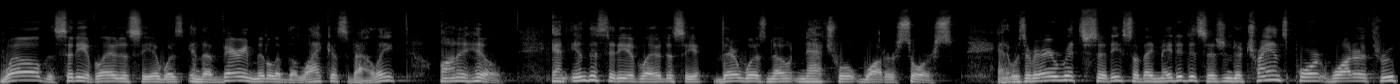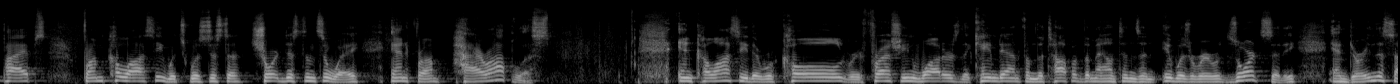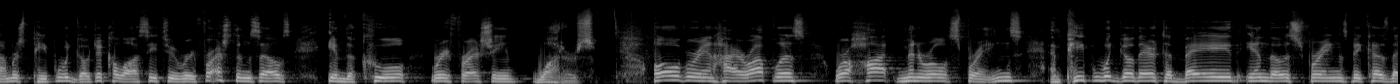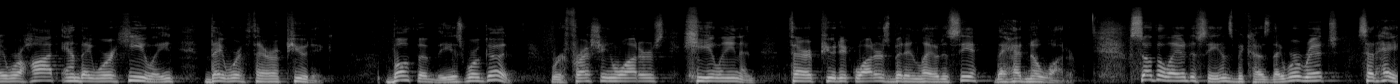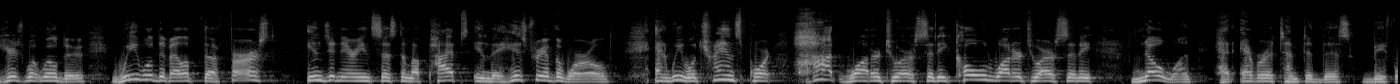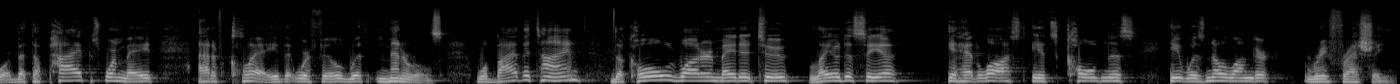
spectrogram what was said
Well, the city of Laodicea was in the very middle of the Lycus Valley on a hill. And in the city of Laodicea, there was no natural water source. And it was a very rich city, so they made a decision to transport water through pipes from Colossae, which was just a short distance away, and from Hierapolis. In Colossae, there were cold, refreshing waters that came down from the top of the mountains, and it was a resort city. And during the summers, people would go to Colossae to refresh themselves in the cool, refreshing waters. Over in Hierapolis were hot mineral springs, and people would go there to bathe in those springs because they were hot and they were healing, they were therapeutic. Both of these were good refreshing waters, healing, and therapeutic waters, but in Laodicea, they had no water. So the Laodiceans, because they were rich, said, Hey, here's what we'll do. We will develop the first engineering system of pipes in the history of the world, and we will transport hot water to our city, cold water to our city. No one had ever attempted this before, but the pipes were made out of clay that were filled with minerals. Well, by the time the cold water made it to Laodicea, it had lost its coldness. It was no longer refreshing.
